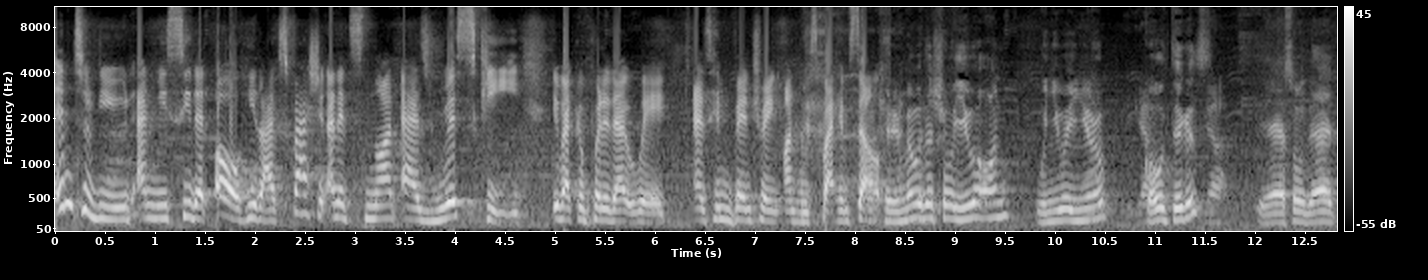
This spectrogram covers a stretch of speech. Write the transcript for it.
interviewed and we see that, oh, he likes fashion and it's not as risky, if I can put it that way, as him venturing on him by himself. Okay, remember the show you were on when you were in Europe? Yeah. Gold Diggers? Yeah. Yeah, so that.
